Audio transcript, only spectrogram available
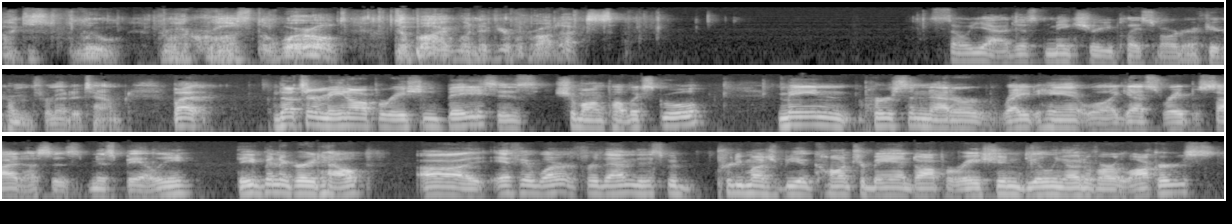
I just flew." From across the world to buy one of your products. So yeah, just make sure you place an order if you're coming from out of town. But that's our main operation base is Chemong Public School. Main person at our right hand, well, I guess right beside us is Miss Bailey. They've been a great help. Uh, if it weren't for them, this would pretty much be a contraband operation dealing out of our lockers.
